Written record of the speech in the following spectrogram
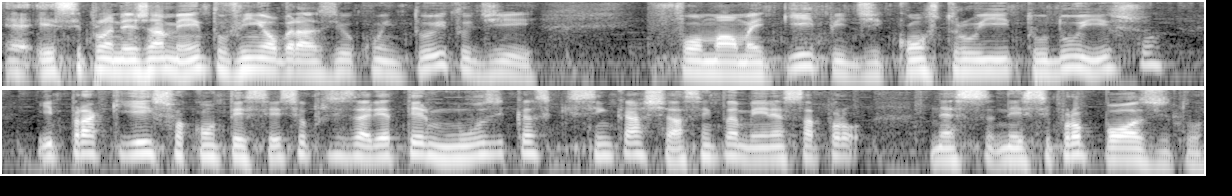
é, esse planejamento, vim ao Brasil com o intuito de formar uma equipe, de construir tudo isso e para que isso acontecesse, eu precisaria ter músicas que se encaixassem também nessa, pro, nessa, nesse propósito.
